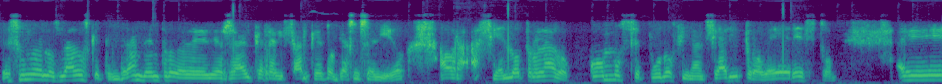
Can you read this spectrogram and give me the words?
Es uno de los lados que tendrán dentro de, de Israel que revisar qué es lo que ha sucedido. Ahora, hacia el otro lado, ¿cómo se pudo financiar y proveer esto? Eh,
